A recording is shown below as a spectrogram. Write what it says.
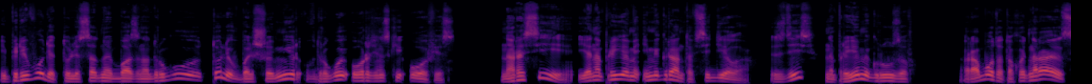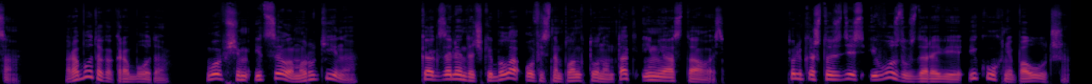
и переводят то ли с одной базы на другую, то ли в большой мир, в другой орденский офис. На России я на приеме иммигрантов сидела, здесь на приеме грузов. Работа-то хоть нравится? Работа как работа. В общем и целом рутина. Как за ленточкой была офисным планктоном, так ими и осталось. Только что здесь и воздух здоровее, и кухня получше.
